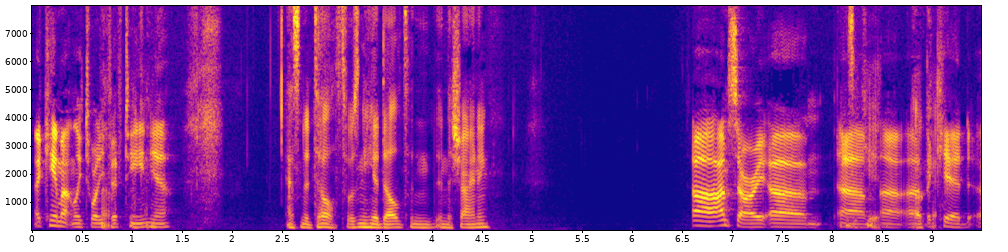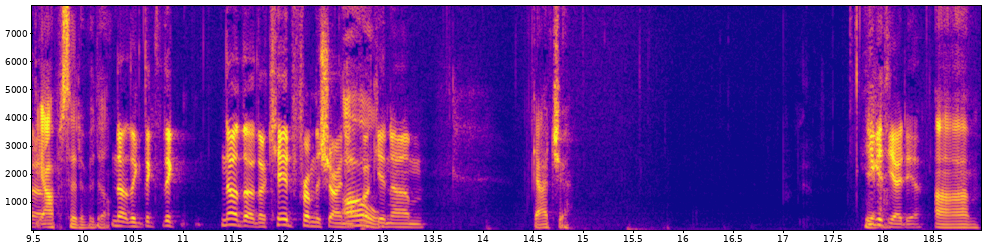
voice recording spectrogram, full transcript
that came out in like 2015. Yeah. As an adult, wasn't he adult in, in The Shining? Uh, I'm sorry. Um, um, kid. uh, uh, the kid. Uh, the opposite of adult. No, the, the, the no the the kid from The Shining. Oh. Fucking um, Gotcha. you Yeah. get the idea. Um,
